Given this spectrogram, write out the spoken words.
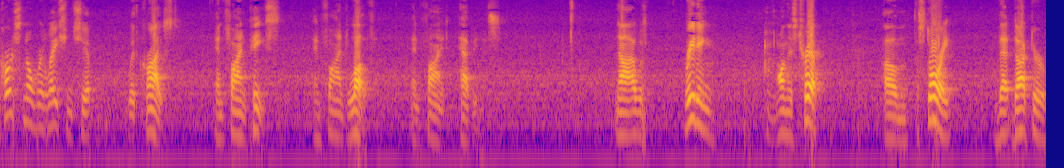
personal relationship with Christ and find peace and find love and find happiness. Now, I was reading on this trip um, a story that Dr.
